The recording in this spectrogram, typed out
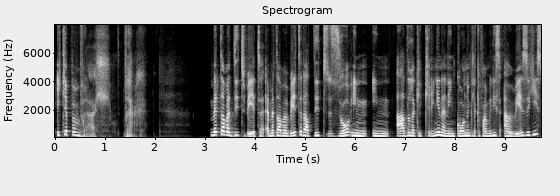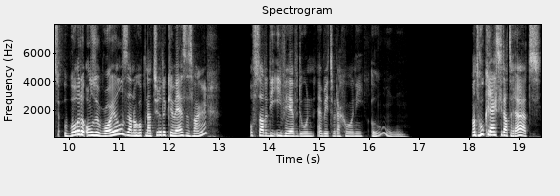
ik heb een vraag. Vraag. Met dat we dit weten en met dat we weten dat dit zo in, in adellijke kringen en in koninklijke families aanwezig is, worden onze royals dan nog op natuurlijke wijze zwanger? Of zouden die IVF doen en weten we dat gewoon niet? Oeh. Want hoe krijg je dat eruit?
